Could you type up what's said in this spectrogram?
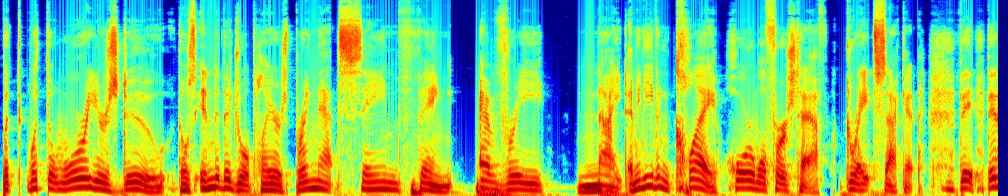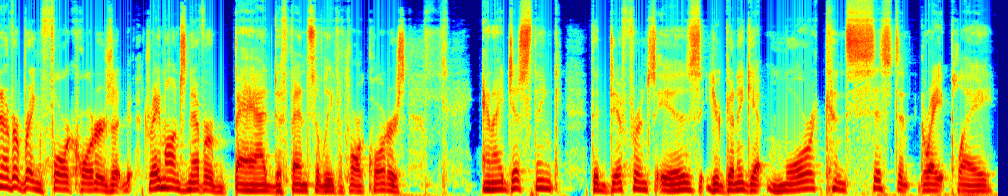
but what the Warriors do, those individual players bring that same thing every night. I mean, even Klay, horrible first half, great second. They they never bring four quarters. Uh, Draymond's never bad defensively for four quarters. And I just think the difference is you're going to get more consistent great play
